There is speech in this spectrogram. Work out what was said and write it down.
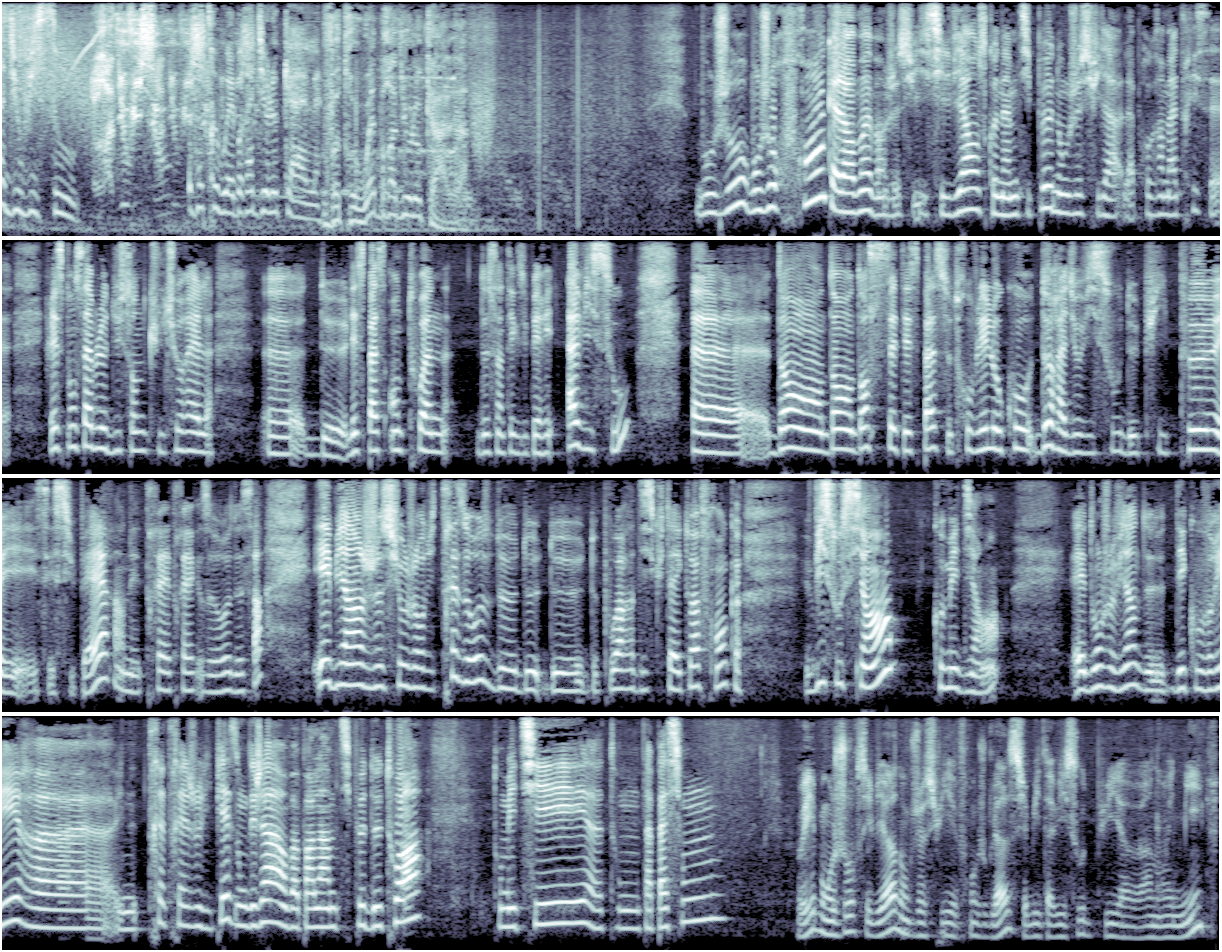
Radio Vissou. Radio Vissou. Votre web radio locale. Votre web radio locale. Bonjour, bonjour Franck. Alors moi, ben, je suis Sylvia, on se connaît un petit peu, donc je suis la, la programmatrice euh, responsable du centre culturel euh, de l'espace Antoine de Saint-Exupéry à Vissou. Euh, dans, dans, dans cet espace se trouvent les locaux de Radio Vissou depuis peu et c'est super, on est très très heureux de ça. Eh bien, je suis aujourd'hui très heureuse de, de, de, de pouvoir discuter avec toi, Franck, Vissoucien, comédien, et dont je viens de découvrir euh, une très très jolie pièce. Donc déjà, on va parler un petit peu de toi, ton métier, euh, ton ta passion. Oui, bonjour Sylvia. Donc je suis Franck Jouglas, j'habite à Vissou depuis euh, un an et demi.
